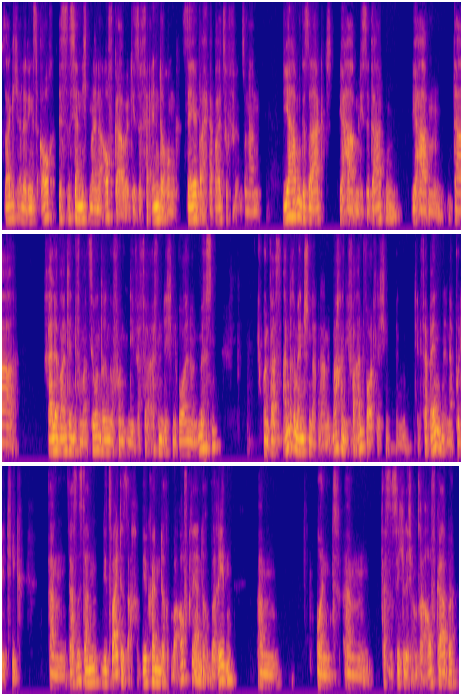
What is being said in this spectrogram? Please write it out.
sage ich allerdings auch, ist es ja nicht meine Aufgabe, diese Veränderung selber herbeizuführen, sondern wir haben gesagt, wir haben diese Daten, wir haben da relevante Informationen drin gefunden, die wir veröffentlichen wollen und müssen. Und was andere Menschen dann damit machen, die Verantwortlichen in den Verbänden, in der Politik, ähm, das ist dann die zweite Sache. Wir können darüber aufklären, darüber reden. Ähm, und ähm, das ist sicherlich unsere Aufgabe.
